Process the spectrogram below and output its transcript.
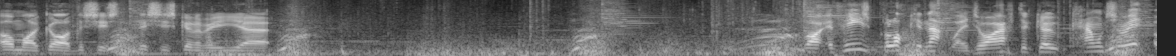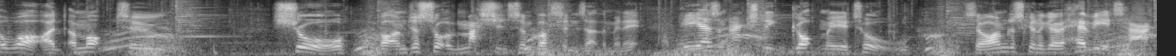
Oh my god, this is this is gonna be uh... Right, if he's blocking that way, do I have to go counter it or what? I, I'm not too sure, but I'm just sort of mashing some buttons at the minute. He hasn't actually got me at all, so I'm just going to go heavy attack.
